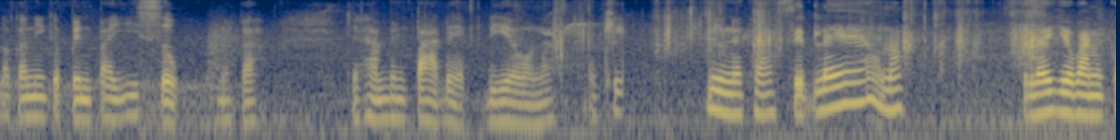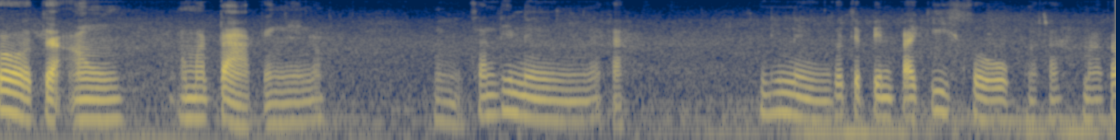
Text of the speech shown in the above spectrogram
แล้วก็นี่ก็เป็นปลายี่สกนะคะ จะทำเป็นปลาแดดเดียวนะ โอเค นี่นะคะ เสร็จแล้วเนาะ เสร็จแล้วเยาวันก็จะเอาเอามาตากอย่างนี้เนาะชั้นที่หนึ่งนะคะ ชั้นที่หนึ่งก็จะเป็นปลายี่สกนะคะ มาก็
